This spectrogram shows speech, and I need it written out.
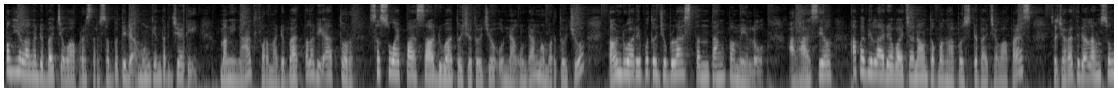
penghilangan debat cawapres tersebut tidak mungkin terjadi, mengingat format debat telah diatur sesuai pasal 277 Undang-Undang Nomor 7 Tahun 2017 tentang pemilu. Alhasil, apabila ada wacana untuk menghapus debat cawapres, secara tidak langsung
